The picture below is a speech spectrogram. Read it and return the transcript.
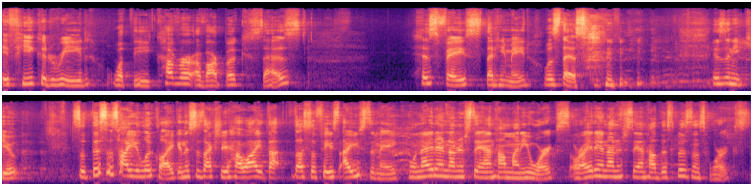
if he could read what the cover of our book says, his face that he made was this. Isn't he cute? So this is how you look like, and this is actually how I, that, that's the face I used to make when I didn't understand how money works, or I didn't understand how this business works.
